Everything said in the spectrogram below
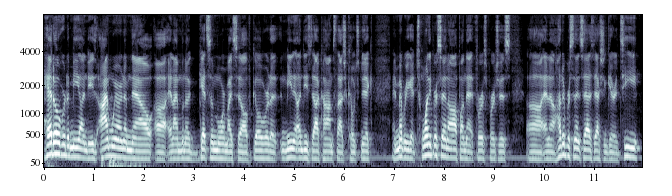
Head over to Me Undies. I'm wearing them now, uh, and I'm gonna get some more myself. Go over to MeUndies.com slash Coach Nick, and remember you get 20% off on that first purchase uh, and 100% satisfaction guarantee.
